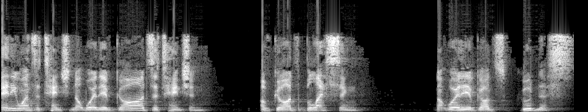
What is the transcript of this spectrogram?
anyone's attention, not worthy of God's attention, of God's blessing, not worthy of God's goodness.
